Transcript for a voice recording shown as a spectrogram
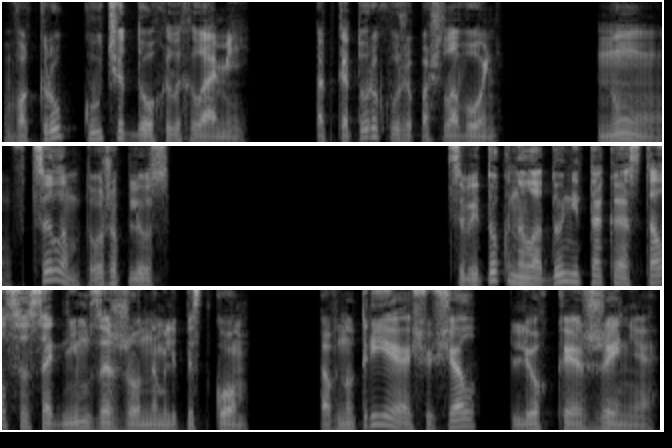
Вокруг куча дохлых ламий, от которых уже пошла вонь. Ну, в целом тоже плюс. Цветок на ладони так и остался с одним зажженным лепестком, а внутри я ощущал легкое жжение.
